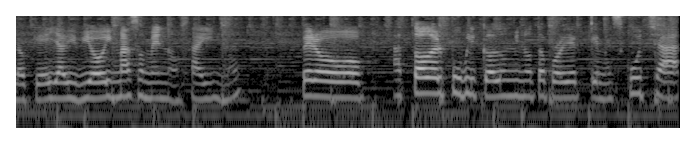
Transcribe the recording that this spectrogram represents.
lo que ella vivió y más o menos ahí, ¿no? Pero a todo el público de Un Minuto Project que me escucha,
